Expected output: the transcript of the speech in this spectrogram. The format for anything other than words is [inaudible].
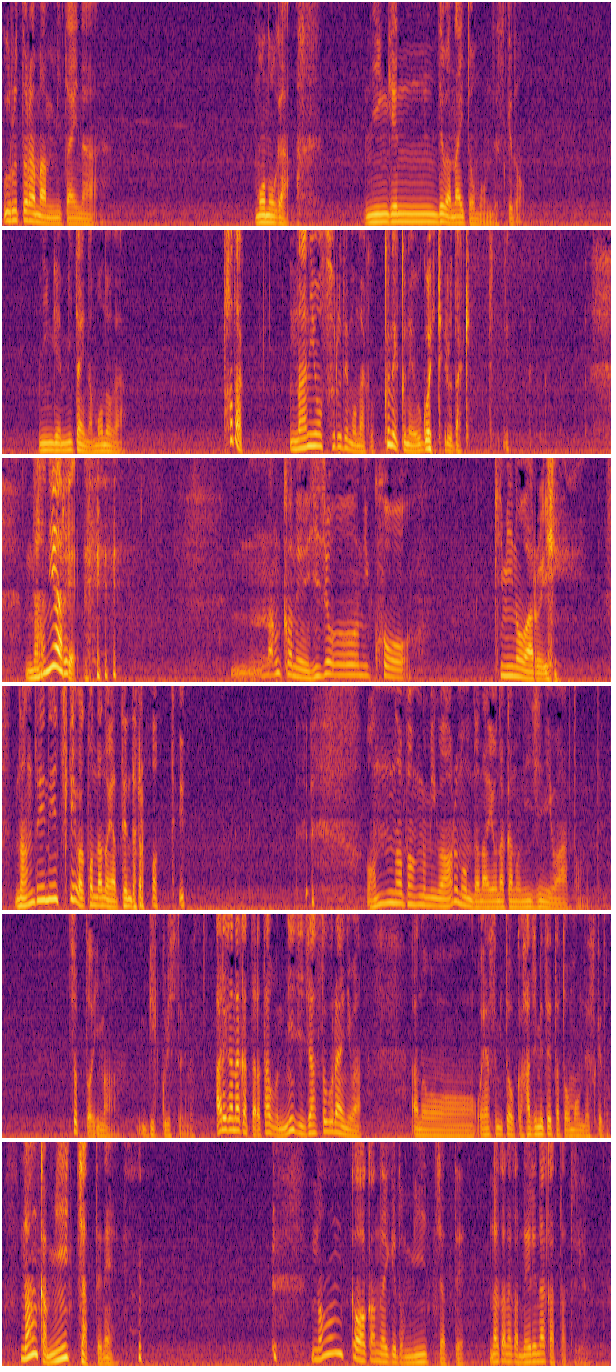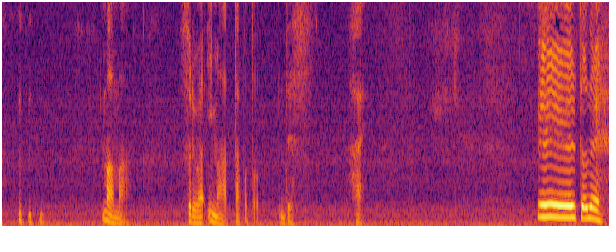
ウルトラマンみたいなものが人間ではないと思うんですけど人間みたいなものがただ何をするでもなくくねくね動いてるだけ。[laughs] 何あれ？[laughs] なんかね非常にこう気味の悪い。[laughs] なんで NHK はこんなのやってんだろう？あんな番組があるもんだな夜中の2時にはと思って。ちょっと今びっくりしております。あれがなかったら多分2時ジャストぐらいにはあのー、お休みトーク始めてたと思うんですけど。なんか見入っちゃってね。[laughs] なんかわかんないけど見入っちゃってなかなか寝れなかったという。[laughs] まあまあそれは今あったことですはいえーとね。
